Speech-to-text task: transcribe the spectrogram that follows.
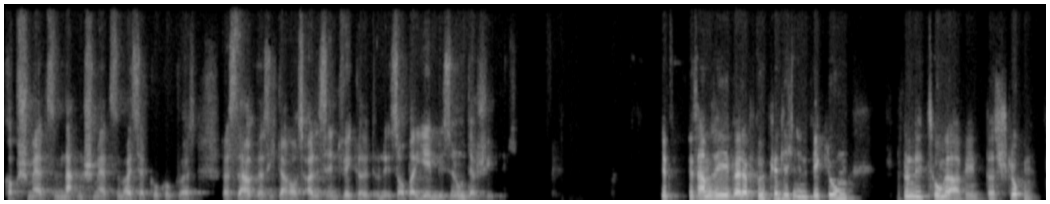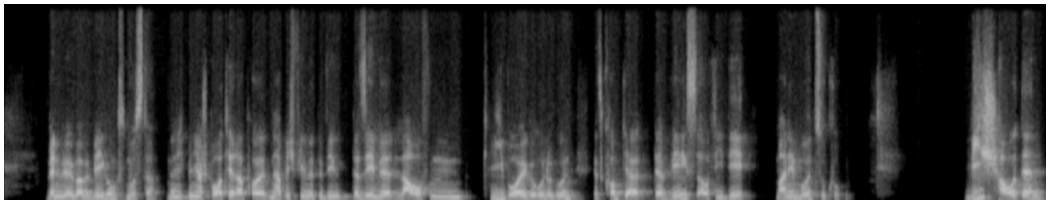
Kopfschmerzen, Nackenschmerzen, weiß der Kuckuck was, was, da, was sich daraus alles entwickelt und ist auch bei jedem ein bisschen unterschiedlich. Jetzt, jetzt haben Sie bei der frühkindlichen Entwicklung schon die Zunge erwähnt, das Schlucken. Wenn wir über Bewegungsmuster, ne, ich bin ja Sporttherapeut und habe ich viel mit Bewegung, da sehen wir Laufen, Kniebeuge und und und. Jetzt kommt ja der wenigste auf die Idee, mal in den Mund zu gucken. Wie schaut denn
